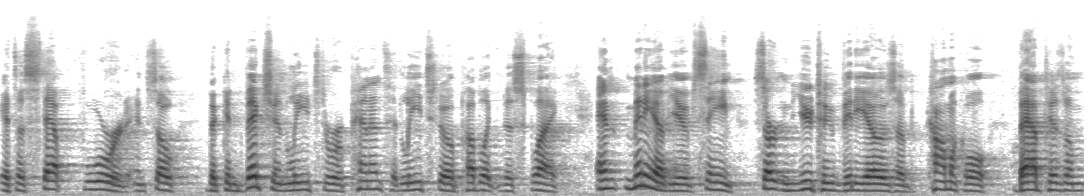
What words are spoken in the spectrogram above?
it's a step forward. And so the conviction leads to repentance, it leads to a public display. And many of you have seen certain YouTube videos of comical baptism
